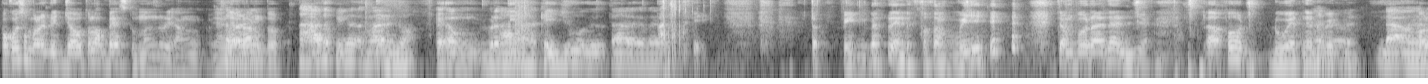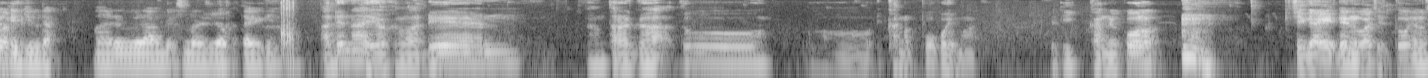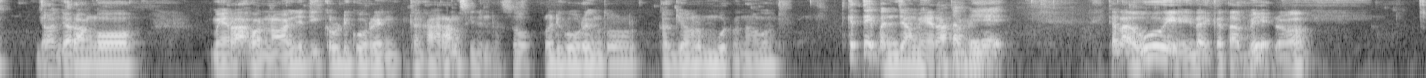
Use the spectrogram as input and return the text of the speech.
Pokoknya sambal hijau tuh lah best tuh menurut yang yang Sambal jarang tuh. tahan tapi enggak kemarin dong? Eh em, berarti ah, keju gitu tak topping kan yang sabui campurannya aja apa duetnya duet? ada keju dah ada bilang Jawa petai keju ada nah ya kalau aden. Yang teraga tuh oh, ikan apa kok emang jadi ikannya kok kecil gaya den gua ceritanya. Jarang-jarang kok merah warnanya jadi kalau digoreng ikan karang sih dan raso kalau digoreng tuh kaki yang lembut warna apa ketik panjang merah. Tapi kan lah udah ikan tabe dong.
